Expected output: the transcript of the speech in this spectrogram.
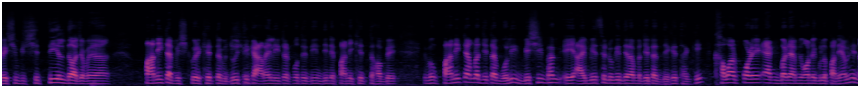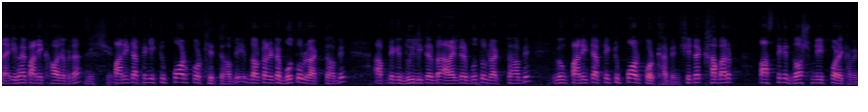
বেশি বেশি তেল দেওয়া যাবে না। পানিটা বেশি করে খেতে হবে। দুই থেকে আড়াই লিটার প্রতিদিন দিনে পানি খেতে হবে এবং পানিটা আমরা যেটা বলি বেশিরভাগ এই আইবিএস এর রোগীদের আমরা যেটা দেখে থাকি খাওয়ার পরে একবারে আমি অনেকগুলো পানি আমি না এইভাবে পানি খাওয়া যাবে না। পানিটা আপনাকে একটু পর পর খেতে হবে দরকার একটা বোতল রাখতে হবে আপনাকে দুই লিটার বা আড়াই লিটার বোতল রাখতে হবে এবং পানিটা আপনি একটু পর পর খাবেন। সেটা খাবার পাঁচ থেকে দশ মিনিট পরে খাবেন।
